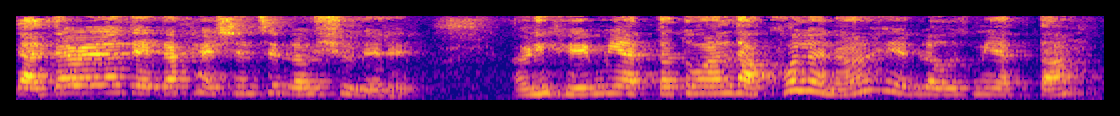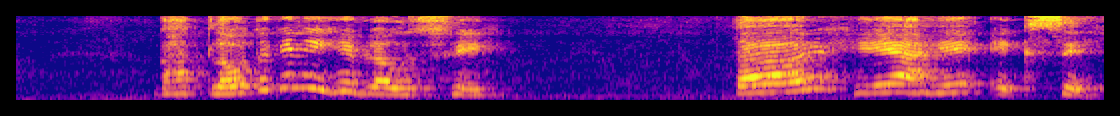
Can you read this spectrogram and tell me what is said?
त्या त्या वेळेला त्या त्या फॅशनचे ब्लाऊज शिवलेले आहेत. आणि हे मी आत्ता तुम्हाला दाखवलं ना हे ब्लाऊज मी आत्ता घातलं होतं की नाही हे ब्लाऊज हे? तर हे आहे एक्सेल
